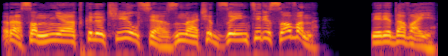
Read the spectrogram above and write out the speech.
Раз он не отключился, значит заинтересован. Передавай,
